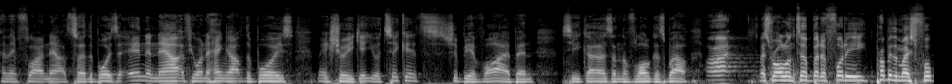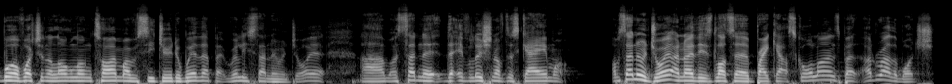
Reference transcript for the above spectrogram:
and then flying out. So the boys are in and out. If you want to hang out with the boys, make sure you get your tickets. Should be a vibe, and see you guys on the vlog as well. All right, let's roll into a bit of footy. Probably the most football I've watched in a long, long time. Obviously due to weather, but really starting to enjoy it. Um, I'm starting to, the evolution of this game. I'm starting to enjoy it. I know there's lots of breakout scorelines, but I'd rather watch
